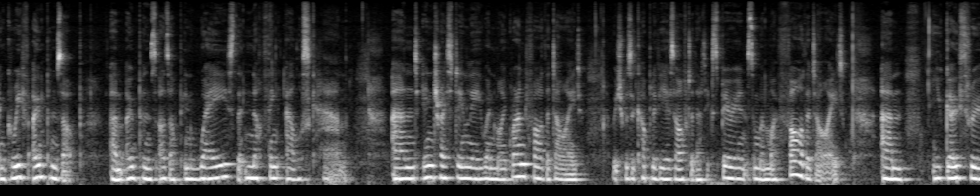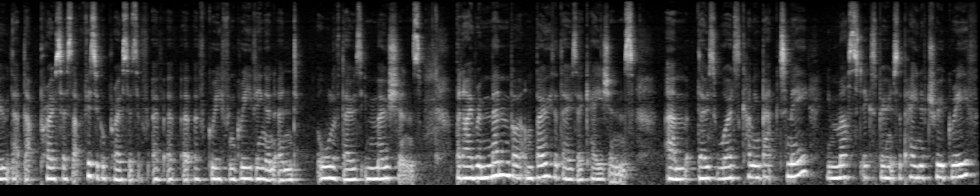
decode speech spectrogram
And grief opens up um, opens us up in ways that nothing else can and interestingly, when my grandfather died, which was a couple of years after that experience, and when my father died, um, you go through that, that process, that physical process of, of, of, of grief and grieving and, and all of those emotions. But I remember on both of those occasions um, those words coming back to me you must experience the pain of true grief.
